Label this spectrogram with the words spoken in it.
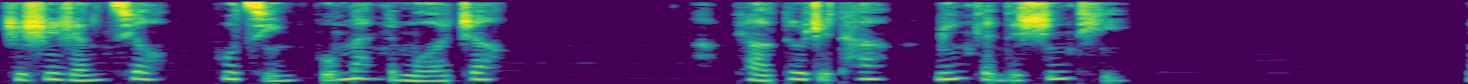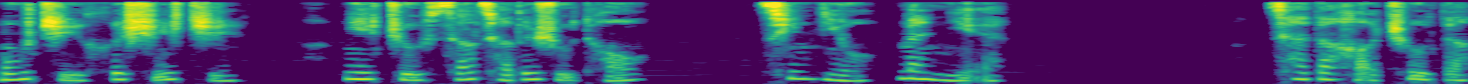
只是仍旧不紧不慢的磨着。挑逗着他敏感的身体，拇指和食指捏住小巧的乳头，轻扭慢捻，恰到好处的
